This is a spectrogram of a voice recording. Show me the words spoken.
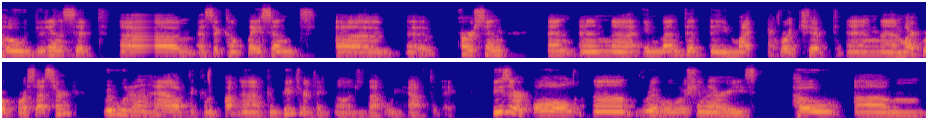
who didn't sit um, as a complacent person and, and invented the microchip and microprocessor, we wouldn't have the comp computer technology that we have today. These are all um, revolutionaries who um,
